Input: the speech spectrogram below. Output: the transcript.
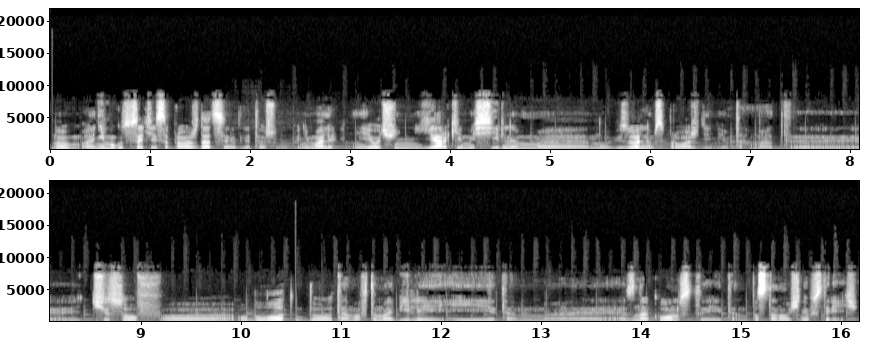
Ну, они могут, кстати, сопровождаться, для того, чтобы вы понимали, и очень ярким и сильным э, ну, визуальным сопровождением. Там, от э, часов ублот до там, автомобилей и там, э, знакомств и там, постановочных встреч.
